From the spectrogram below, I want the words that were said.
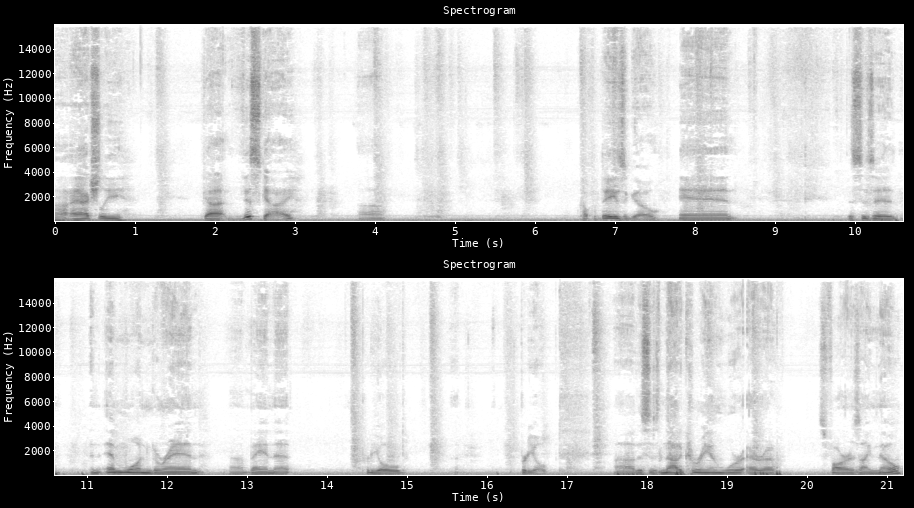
Uh, I actually got this guy uh, a couple days ago, and this is a an M1 Garand uh, bayonet, pretty old, pretty old. Uh, this is not a Korean War era, as far as I know.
